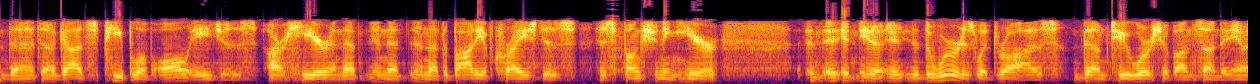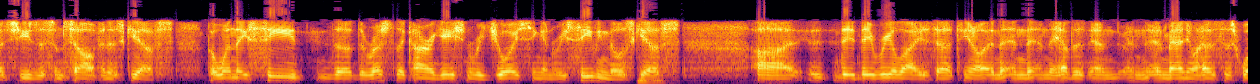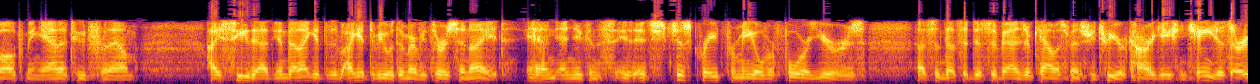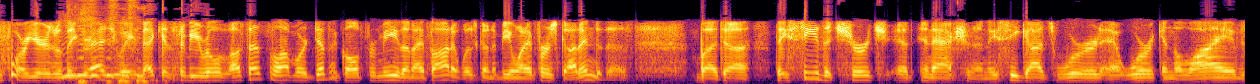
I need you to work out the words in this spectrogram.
that uh, God's people of all ages are here and that and that and that the body of Christ is is functioning here. It, it, you know, it, the word is what draws them to worship on Sunday. You know, it's Jesus Himself and His gifts. But when they see the the rest of the congregation rejoicing and receiving those gifts, uh, they they realize that you know, and and and they have this, and and and Immanuel has this welcoming attitude for them. I see that, and then I get to I get to be with them every Thursday night, and and you can see it's just great for me over four years. That's a, that's a disadvantage of campus ministry too. Your congregation changes every four years when they graduate. that gets to be real. That's a lot more difficult for me than I thought it was going to be when I first got into this but uh, they see the church at, in action and they see God's word at work in the lives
